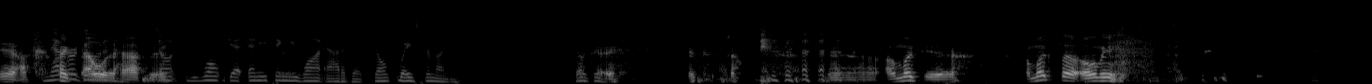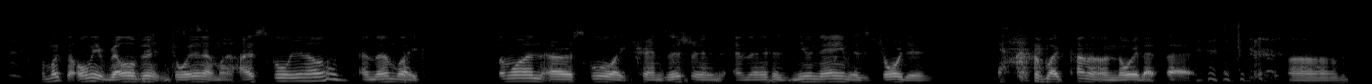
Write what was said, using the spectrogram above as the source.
Yeah, I feel Never like that go to would that. happen. Don't you won't get anything you want out of it. Don't waste your money. Don't do. Okay. It's, yeah, I'm like, yeah, I'm like the only, I'm like the only relevant Jordan at my high school, you know. And then like, someone at our school like transitioned, and then his new name is Jordan. I'm like kind of annoyed at that. Um,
